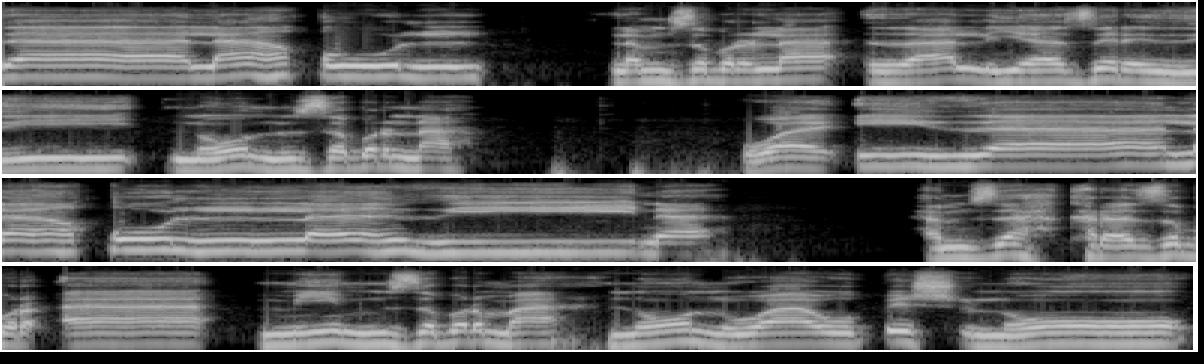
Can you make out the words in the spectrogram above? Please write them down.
জা লা কুল لم زبر لا زال يزر ذي نون زبرنا. وإذا لقوا الذين حمزة كرا زبر آ ميم زبر ما نون واو بش نو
